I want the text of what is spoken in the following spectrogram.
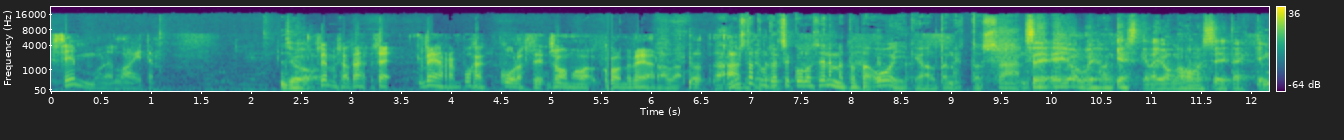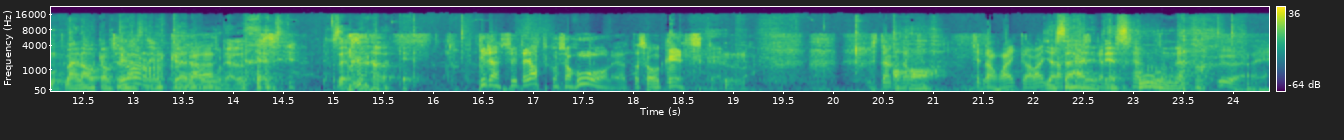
Semmonen laite. joo. Semmoiselta se VRn puhe kuulosti Zomo 3 VRllä. Musta tuntuu, että se kuulosti enemmän tuolta oikealta nyt tossa äänessä. Se ei ollut ihan keskellä, joo, mä huomasin itsekin, mutta mä en alkanut tehdä sitä enää uudelleen sen jälkeen. Pidä siitä jatkossa huoli, että se on keskellä. Sitä on, Aha. sitä on vaikea laittaa Ja sä et edes kuunnella. Pyöreä.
